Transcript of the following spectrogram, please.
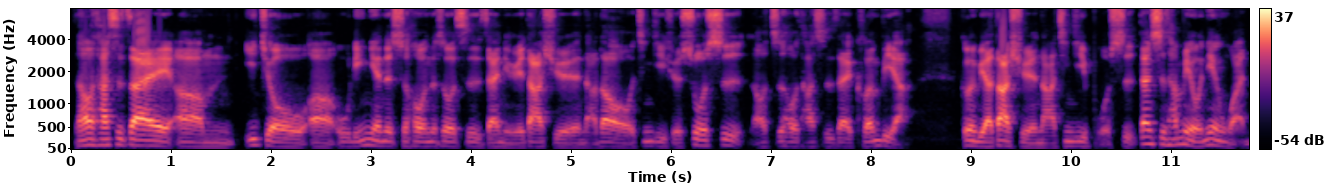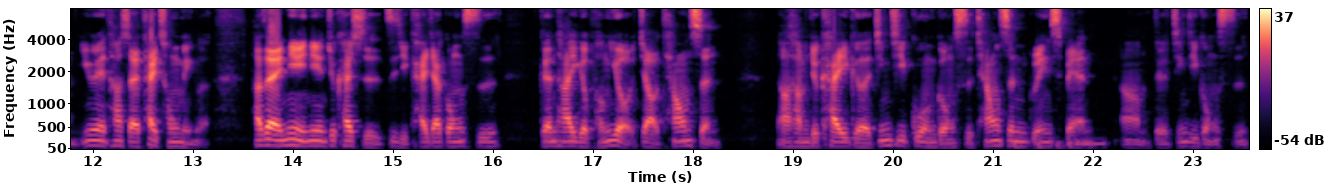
然后他是在嗯一九啊五零年的时候，那时候是在纽约大学拿到经济学硕士，然后之后他是在哥伦比亚哥伦比亚大学拿经济博士，但是他没有念完，因为他实在太聪明了，他在念一念就开始自己开一家公司。跟他一个朋友叫 Townsend，然后他们就开一个经济顾问公司 Townsend Greenspan 啊、的经纪公司。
